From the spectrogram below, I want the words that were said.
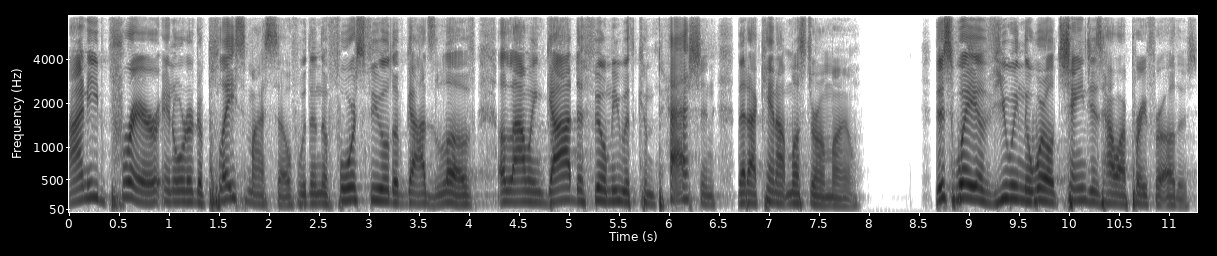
I need prayer in order to place myself within the force field of God's love, allowing God to fill me with compassion that I cannot muster on my own. This way of viewing the world changes how I pray for others.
